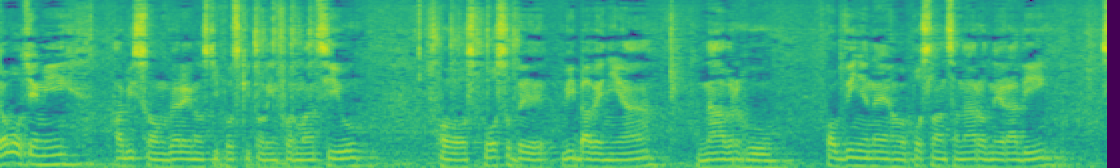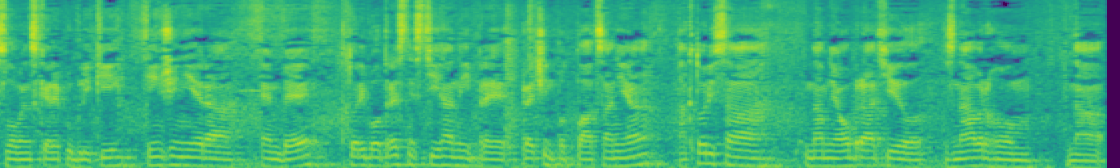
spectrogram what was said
Dovolte mi, aby som verejnosti poskytol informáciu o spôsobe vybavenia návrhu obvineného poslanca Národnej rady Slovenskej republiky, inžiniera MB, ktorý bol trestne stíhaný pre prečin podplácania a ktorý sa na mňa obrátil s návrhom na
